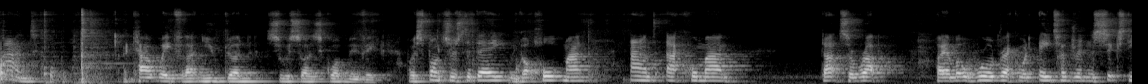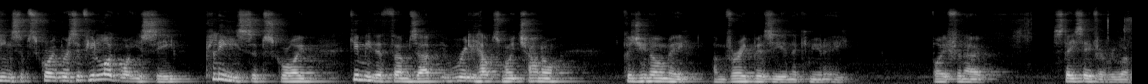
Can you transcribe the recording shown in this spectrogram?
And I can't wait for that new Gunn Suicide Squad movie. My sponsors today, we've got Hawkman and Aquaman. That's a wrap. I am at a world record 816 subscribers. If you like what you see, please subscribe. Give me the thumbs up. It really helps my channel because you know me, I'm very busy in the community. Bye for now. Stay safe, everyone.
